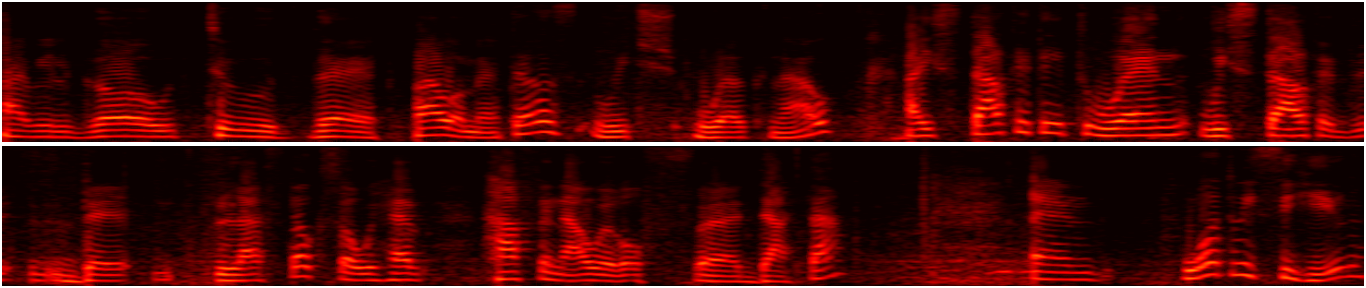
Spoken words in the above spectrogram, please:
I will go to the power parameters which work now. I started it when we started the last talk, so we have half an hour of uh, data. And what we see here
